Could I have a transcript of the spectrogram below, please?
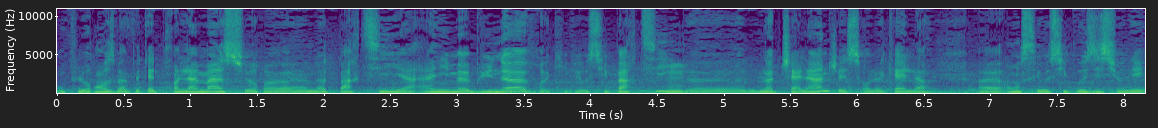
Donc Florence va peut-être prendre la main sur euh, notre partie, un immeuble, une œuvre qui fait aussi partie mmh. de notre challenge et sur lequel on s'est aussi positionné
